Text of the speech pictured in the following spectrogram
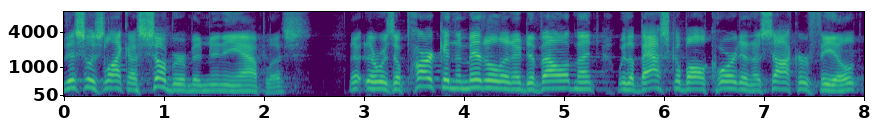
This was like a suburb in Minneapolis. There was a park in the middle and a development with a basketball court and a soccer field.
